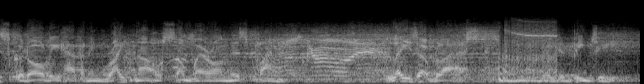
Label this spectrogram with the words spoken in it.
This could all be happening right now somewhere on this planet. Laser Blast. Rated PG.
